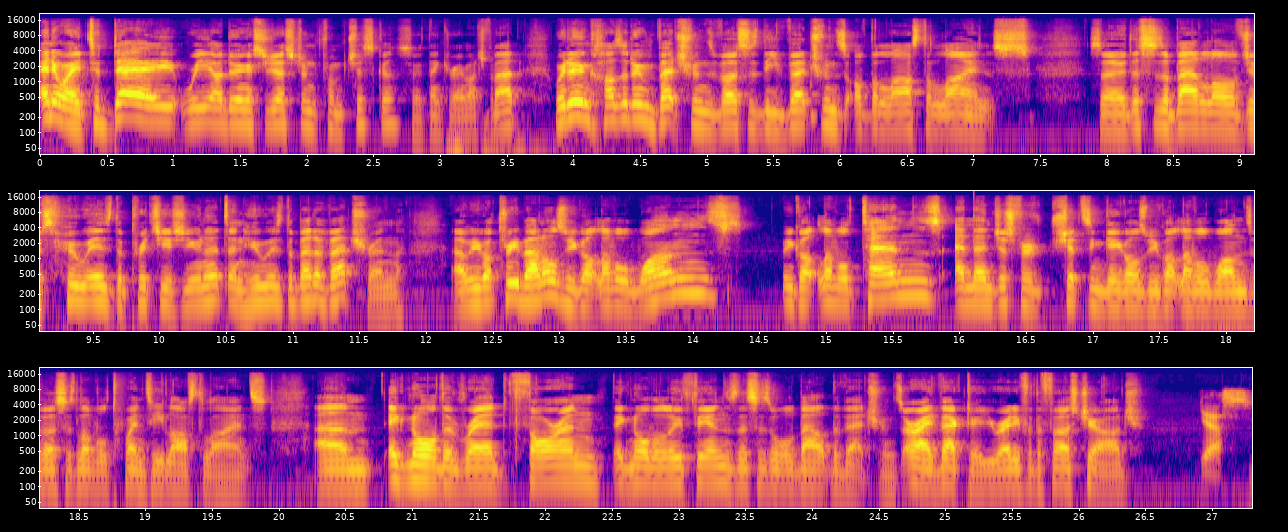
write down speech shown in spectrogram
Anyway, today we are doing a suggestion from Chiska, so thank you very much for that. We're doing Khazad-dûm Veterans versus the Veterans of the Last Alliance. So this is a battle of just who is the prettiest unit and who is the better veteran. Uh, we've got three battles. We've got level 1s, we've got level 10s, and then just for shits and giggles, we've got level 1s versus level 20 Last Alliance. Um, ignore the red Thorin, ignore the Luthiens, this is all about the veterans. Alright, Vector, you ready for the first charge? Yes.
